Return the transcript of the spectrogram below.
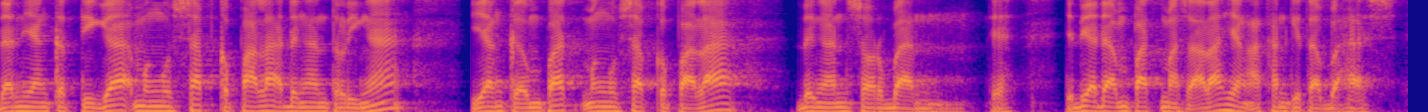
Dan yang ketiga, mengusap kepala dengan telinga. Yang keempat, mengusap kepala dengan sorban. Ya. Jadi ada empat masalah yang akan kita bahas.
